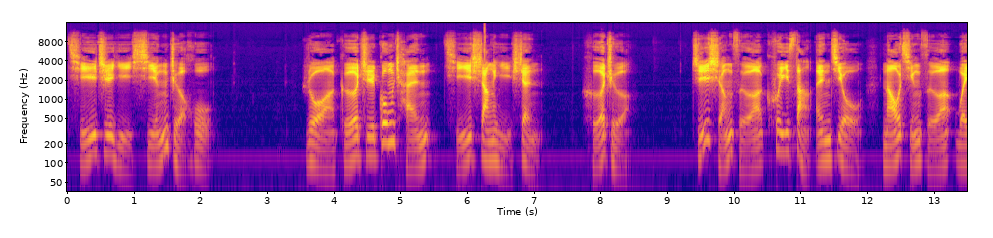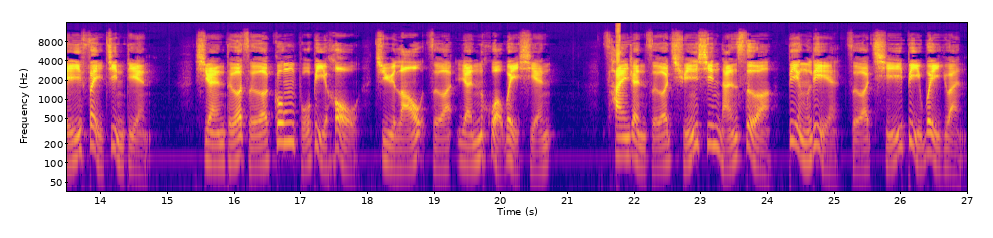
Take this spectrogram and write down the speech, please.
齐之以刑者乎？若革之功臣，其伤已甚。何者？执绳则亏丧恩旧，挠情则为废尽典，选德则功不必厚，举劳则人祸未闲，参任则群心难色，并列则其弊未远。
